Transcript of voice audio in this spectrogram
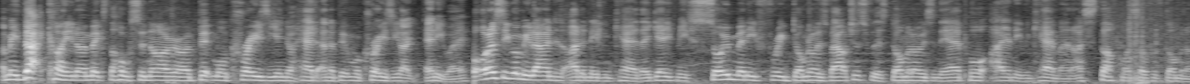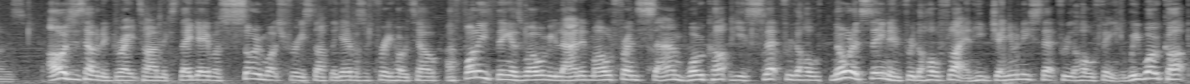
I mean, that kind of, you know, makes the whole scenario a bit more crazy in your head and a bit more crazy, like, anyway. But honestly, when we landed, I didn't even care. They gave me so many free Domino's vouchers for this Domino's in the airport. I didn't even care, man. I stuffed myself with Domino's. I was just having a great time because they gave us so much free stuff. They gave us a free hotel. A funny thing as well, when we landed, my old friend Sam woke up. He slept through the whole... No one had seen him through the whole flight, and he genuinely slept through the whole thing. We woke up,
